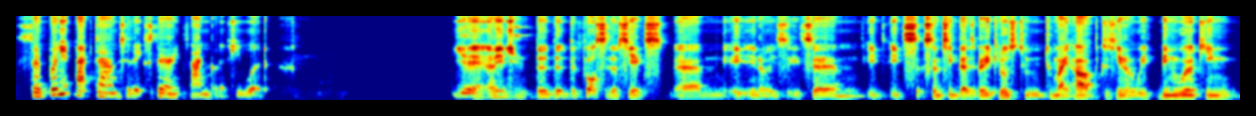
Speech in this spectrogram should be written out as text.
So bring it back down to the experience angle, if you would. Yeah, I mean the, the, the forces of CX, um, it, you know, it's it's um, it, it's something that's very close to to my heart because you know we've been working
